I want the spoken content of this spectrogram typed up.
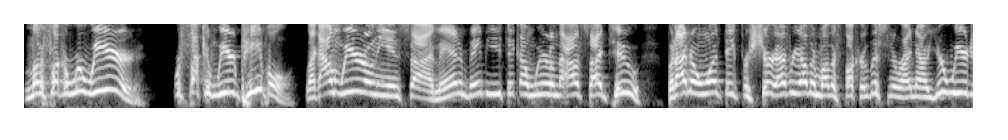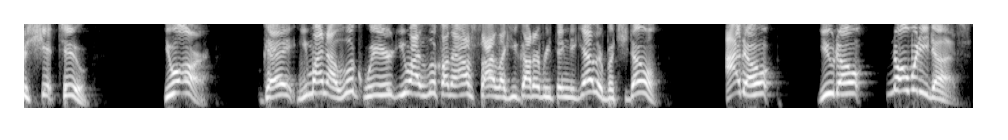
motherfucker, we're weird. We're fucking weird people. Like I'm weird on the inside, man. Maybe you think I'm weird on the outside too. But I know one thing for sure. Every other motherfucker listening right now, you're weird as shit too. You are. Okay. You might not look weird. You might look on the outside like you got everything together, but you don't. I don't. You don't. Nobody does.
